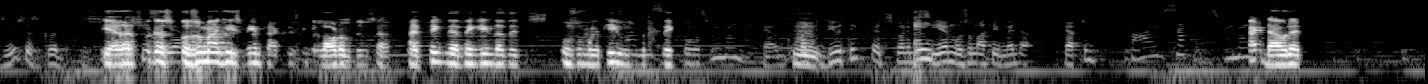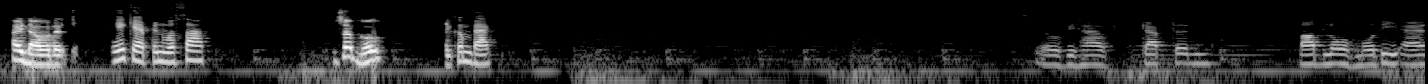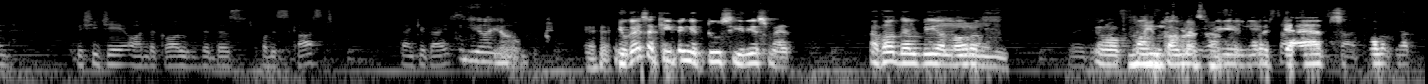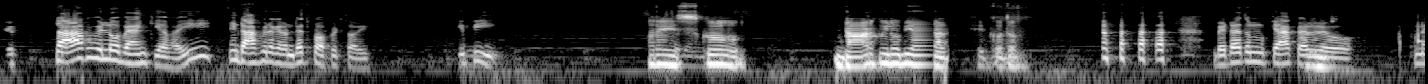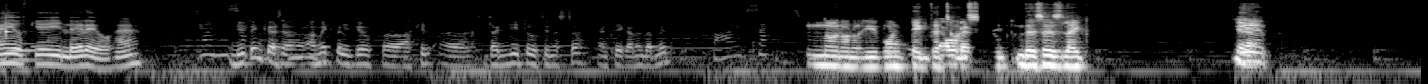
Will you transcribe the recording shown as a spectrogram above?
Zeus is good. Yeah, that's She's because CM. Uzumaki's been practicing a lot of Dusa. I think they're thinking that it's Uzumaki who's going to take over. Yeah, Hmm. but do you think it's going to be CM Uzumaki mid, uh, Captain? Five seconds remaining. I doubt it. I doubt it. Hey Captain, what's up? What's up, Go? Welcome back. So we have Captain Pablo Modi and Rishi J on the call with us for this cast. Thank you guys. Yo yo You guys are keeping it too serious, man. I thought there'll be a lot of, Hmm. Wait, you know, wait. fun Maybe commentary, the a game lot of starts, the game jabs, starts. all of that. shit. Dark willow ban किया भाई नहीं dark willow कह रहा हूं death profit sorry EP अरे इसको dark willow भी आता है को तो बेटा तुम क्या कर रहे हो? अपने ही उसके ही ले रहे हो हैं? Do think Amit will give Akhil Jaggi to Sinister and take another mid no no no he won't take the chance this is like ये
